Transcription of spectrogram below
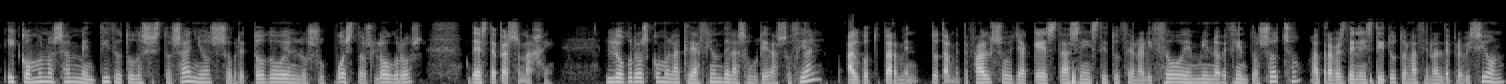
y cómo nos han mentido todos estos años, sobre todo en los supuestos logros de este personaje. Logros como la creación de la seguridad social, algo totalmente, falso, ya que ésta se institucionalizó en 1908 a través del Instituto Nacional de Previsión,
